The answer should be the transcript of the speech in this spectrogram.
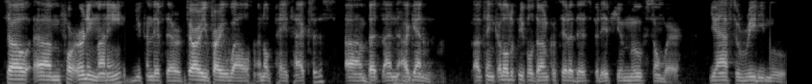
So um, for earning money, you can live there very, very well and not pay taxes. Um, but and again, I think a lot of people don't consider this. But if you move somewhere, you have to really move,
